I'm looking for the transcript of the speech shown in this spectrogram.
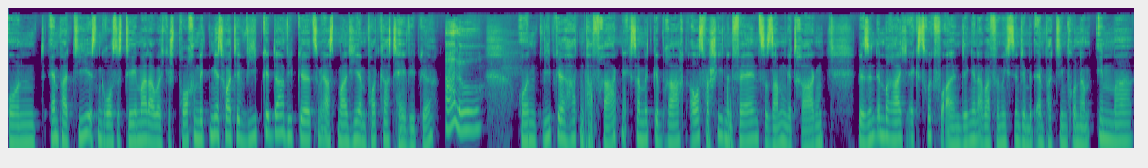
Und Empathie ist ein großes Thema, da habe ich gesprochen. Mit mir ist heute Wiebke da. Wiebke zum ersten Mal hier im Podcast. Hey Wiebke. Hallo. Und Wiebke hat ein paar Fragen extra mitgebracht, aus verschiedenen Fällen zusammengetragen. Wir sind im Bereich Extrück vor allen Dingen, aber für mich sind wir mit Empathie im Grunde genommen immer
